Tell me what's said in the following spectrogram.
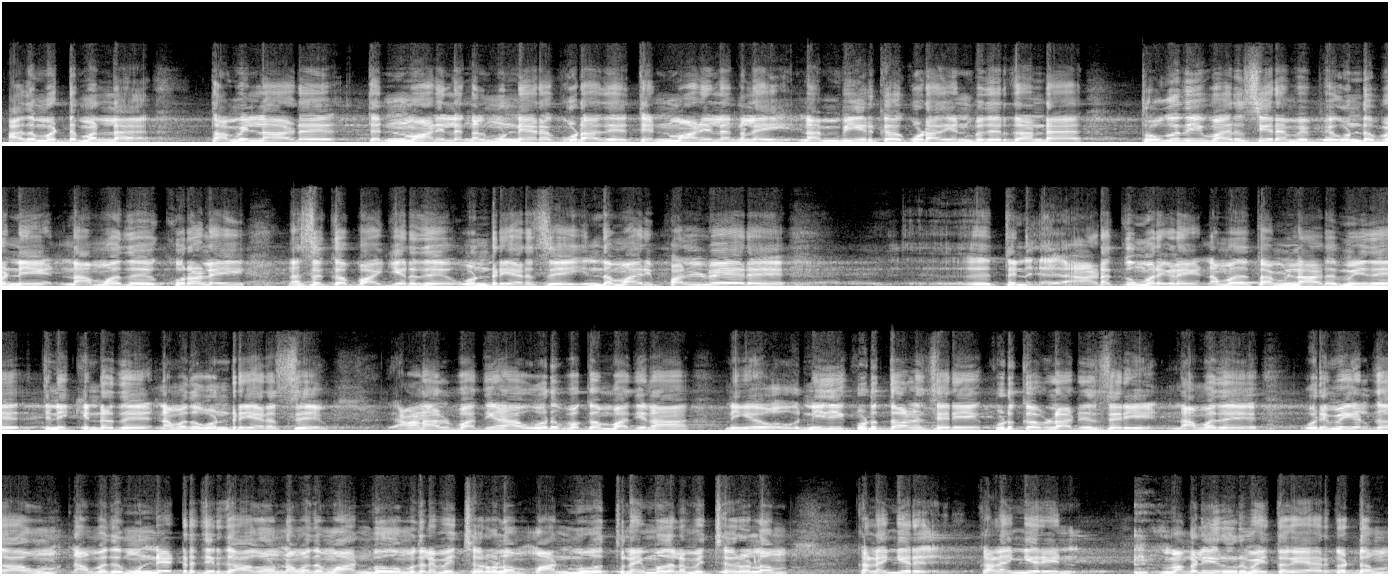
அது மட்டுமல்ல தமிழ்நாடு தென் மாநிலங்கள் முன்னேறக்கூடாது தென் மாநிலங்களை நம்பி இருக்கக்கூடாது என்பதற்கான தொகுதி மறுசீரமைப்பை உண்டு பண்ணி நமது குரலை நசுக்கப்பாக்கிறது ஒன்றிய அரசு. இந்த மாதிரி பல்வேறு அடக்குமுறைகளை நமது தமிழ்நாடு மீது திணிக்கின்றது நமது ஒன்றிய அரசு. ஆனால் பார்த்தீங்கன்னா ஒரு பக்கம் பார்த்தீங்கன்னா நீங்கள் நிதி கொடுத்தாலும் சரி கொடுக்க விளையாட்டும் சரி நமது உரிமைகளுக்காகவும் நமது முன்னேற்றத்திற்காகவும் நமது மாண்புமிகு முதலமைச்சர்களும் மாண்புமிகு துணை முதலமைச்சர்களும் கலைஞர் கலைஞரின் மகளிர் உரிமை தொகையாக இருக்கட்டும்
